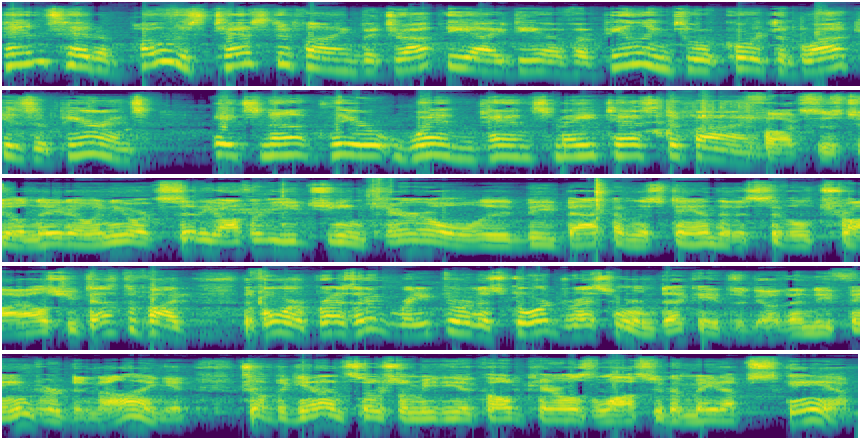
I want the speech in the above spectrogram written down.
Pence had opposed testifying but dropped the idea of appealing to a court to block his appearance. It's not clear when Pence may testify. Fox's Jill Nato in New York City. Author E. Jean Carroll will be back on the stand at a civil trial. She testified the former president raped her in a store dressing room decades ago, then defamed her denying it. Trump again on social media called Carroll's lawsuit a made-up scam.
